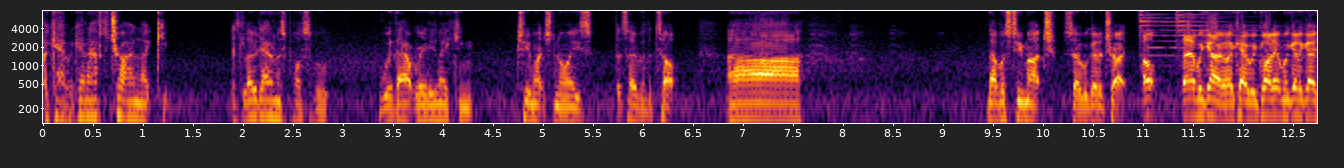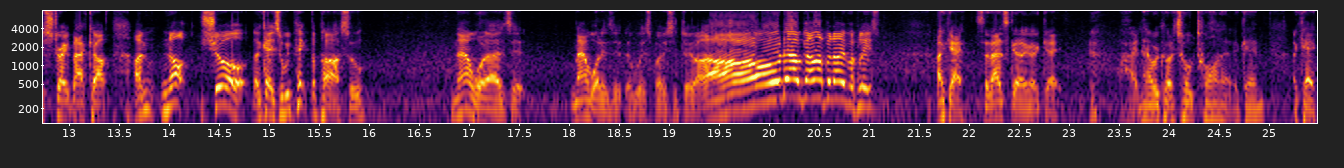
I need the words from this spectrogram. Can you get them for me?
Okay, we're gonna have to try and like keep as low down as possible without really making too much noise that's over the top. Uh, that was too much, so we're going to try... Oh, there we go. Okay, we got it. We're going to go straight back up. I'm not sure. Okay, so we picked the parcel. Now what is it? Now what is it that we're supposed to do? Oh, no, go up and over, please. Okay, so that's going okay. Alright, now we've got to talk Twilight again. Okay,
